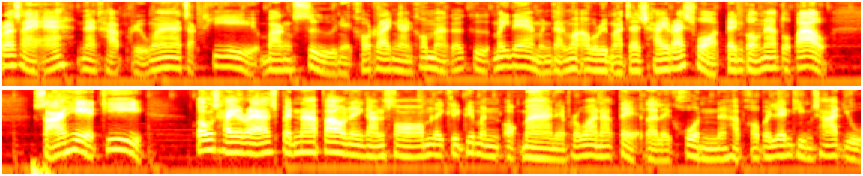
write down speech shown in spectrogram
กระแสนะครับหรือว่าจากที่บางสื่อเนี่ยเขารายงานเข้ามาก็คือไม่แน่เหมือนกันว่าอามอริมอาจจะใช้แรชฟอร์ดเป็นกองหน้าตัวเป้า สาเหตุที่ ต้องใช้แรชเป็นหน้าเป้าในการซ้อมในคลิปที่มันออกมาเนี่ยเพราะว่านักเตะหลายๆคนนะครับเขาไปเล่นทีมชาติอยู่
